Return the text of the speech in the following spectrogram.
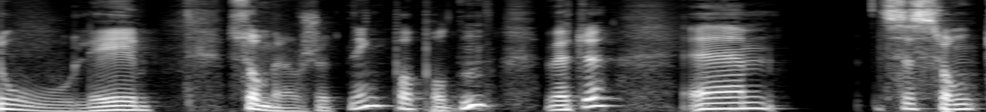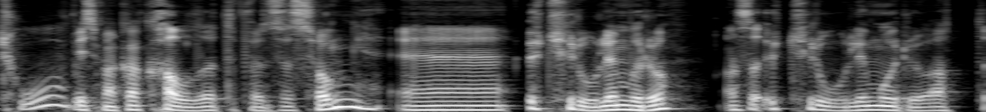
rolig sommeravslutning på du, eh, sesong to, hvis man kan kalle dette for en sesong, utrolig moro. Altså utrolig moro at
